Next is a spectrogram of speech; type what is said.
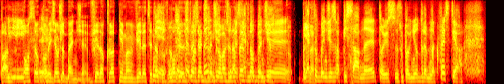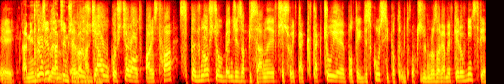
Pan i... poseł powiedział, że będzie. Wielokrotnie mam wiele cytatów. Nie, no Mogę czytać jak z rękowa, że na pewno będzie, to, jak to będzie zapisane, to jest zupełnie odrębna kwestia. A między Problem czym a czym się wahacie? Rozdziału Kościoła od państwa z pewnością będzie zapisany w przyszłej, tak, tak czuję po tej dyskusji, po tym, o czym rozmawiamy w kierownictwie.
